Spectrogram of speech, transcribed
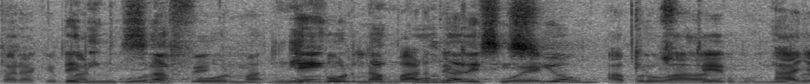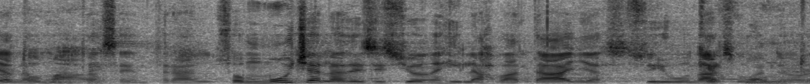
para que de ninguna forma, ni por la ninguna decisión aprobada que usted haya tomado. Central. Son muchas las decisiones y las batallas Tribunal juntos,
